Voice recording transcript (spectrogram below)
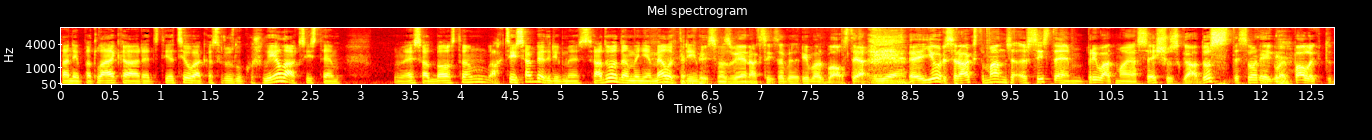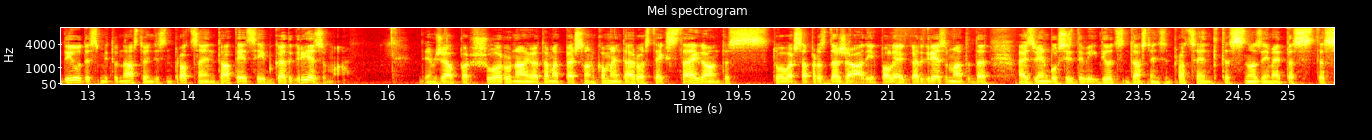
Tāpat laikā redz tie cilvēki, kas ir uzlikuši lielāku sistēmu, Mēs atbalstam akciju sabiedrību, mēs atdodam viņiem elektrību. Vismaz viena akciju sabiedrība atbalsta. Jā. Jā. E, Juris raksta, man sistēma privātmājā sešus gadus. Tas svarīgi, lai paliktu 20 un 80% attiecību gada griezumā. Diemžēl par šo runājot, amatpersonu komentāros teksts staigā, un tas var saprast dažādi. Ja paliek atgriezumā, tad uh, aizvien būs izdevīgi 20-80%. Tas nozīmē, tas, tas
